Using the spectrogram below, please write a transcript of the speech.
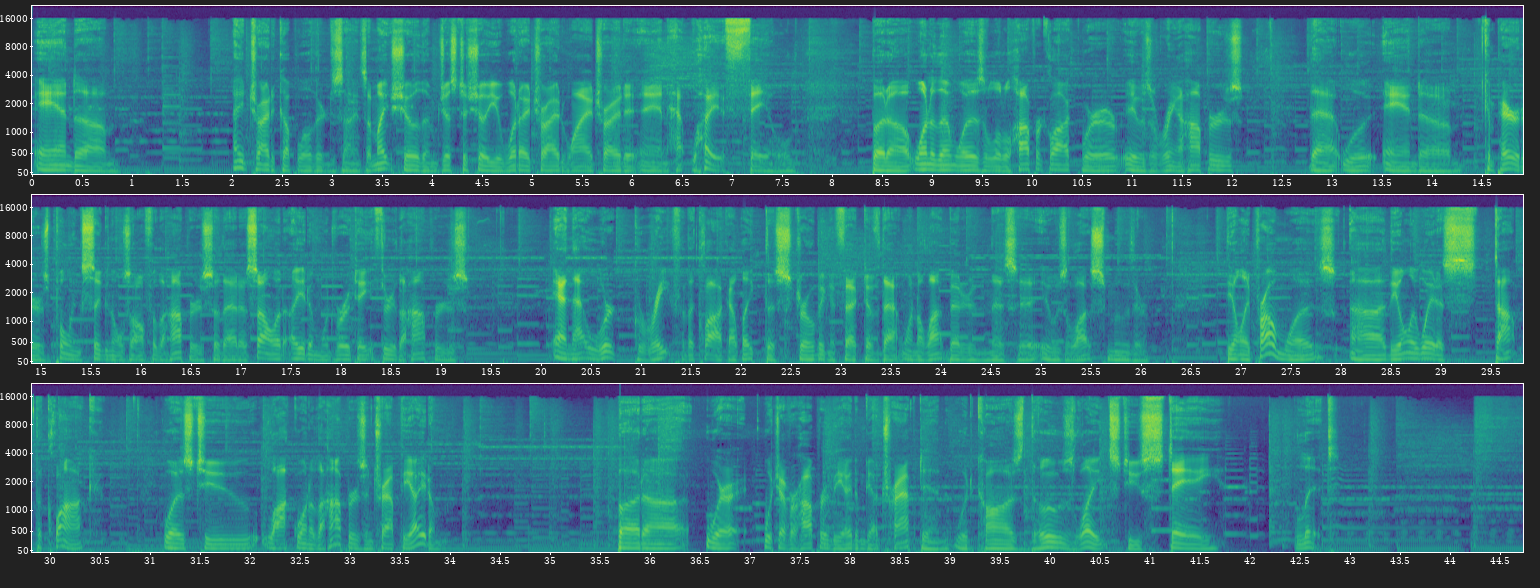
And um, I tried a couple other designs. I might show them just to show you what I tried, why I tried it, and how, why it failed. But uh, one of them was a little hopper clock where it was a ring of hoppers that would and uh, comparators pulling signals off of the hoppers so that a solid item would rotate through the hoppers And that worked great for the clock. I like the strobing effect of that one a lot better than this. It, it was a lot smoother. The only problem was uh, the only way to stop the clock was to lock one of the hoppers and trap the item. But uh, where whichever hopper the item got trapped in would cause those lights to stay lit.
